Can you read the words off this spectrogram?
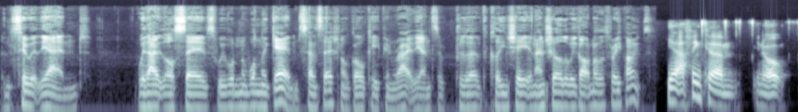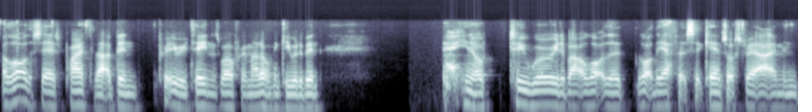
and two at the end without those saves, we wouldn't have won the game. Sensational goalkeeping right at the end to preserve the clean sheet and ensure that we got another three points. Yeah, I think um, you know a lot of the saves prior to that have been pretty routine as well for him. I don't think he would have been, you know, too worried about a lot of the a lot of the efforts that came sort of straight at him, and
